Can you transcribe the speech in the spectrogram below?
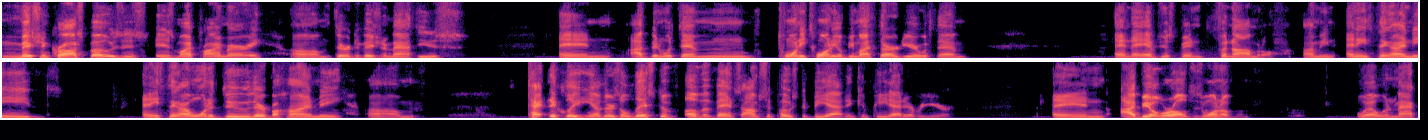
Mission Crossbows is is my primary. Um, they're a division of Mathews, and I've been with them. 2020 will be my third year with them, and they have just been phenomenal. I mean, anything I need, anything I want to do, they're behind me. Um, technically, you know, there's a list of, of events I'm supposed to be at and compete at every year, and IBO Worlds is one of them. Well, when Mac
